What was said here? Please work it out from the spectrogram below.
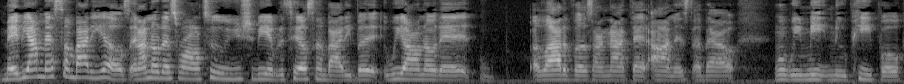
maybe I met somebody else, and I know that's wrong too. You should be able to tell somebody, but we all know that a lot of us are not that honest about when we meet new people.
